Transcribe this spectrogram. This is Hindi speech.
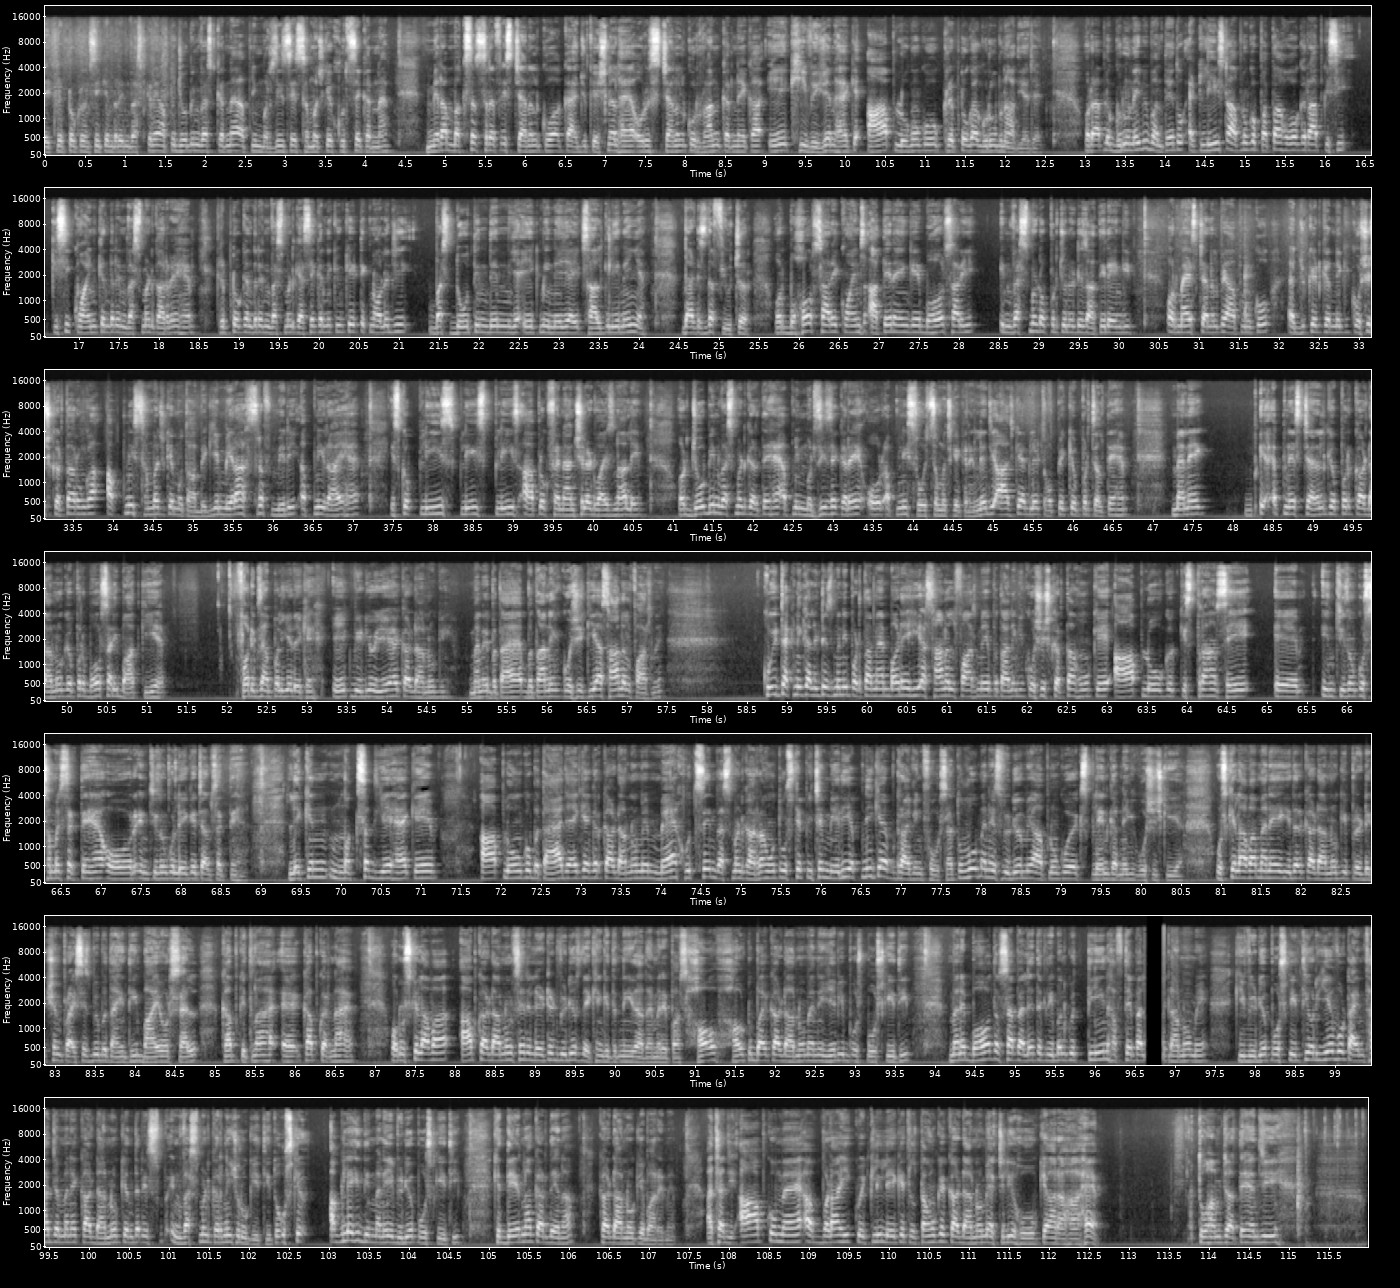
एक क्रिप्टो करेंसी के अंदर इन्वेस्ट करें। आपने जो भी इन्वेस्ट करना है, अपनी मर्ज़ी से, समझ के, खुद से करना है। मेरा मकसद सिर्फ़ इस चैनल को का एजुकेशनल है और इस चैनल को रन करने का एक ही विज़न है कि आप लोगों को क्रिप्टो का गुरु बना दिया जाए। और आप लोग गुरु नहीं भी बनते तो एटलीस्ट आप लोगों को पता हो, अगर आप किसी किसी कॉइन के अंदर इन्वेस्टमेंट कर रहे हैं क्रिप्टो के अंदर इन्वेस्टमेंट कैसे करनी? क्योंकि टेक्नोलॉजी बस दो तीन दिन या एक महीने या एक साल के लिए नहीं है. दैट इज़ द फ्यूचर और बहुत सारे कॉइन्स आते रहेंगे, बहुत सारी इन्वेस्टमेंट अपॉर्चुनिटीज़ आती रहेंगी। और मैं इस चैनल पे आप लोगों को एजुकेट करने की कोशिश करता रहूँगा अपनी समझ के मुताबिक। ये मेरा सिर्फ़ मेरी अपनी राय है। इसको प्लीज़ प्लीज़ प्लीज़ आप लोग फाइनेंशियल एडवाइस ना लें। और जो भी इन्वेस्टमेंट करते हैं, अपनी मर्ज़ी से करें और अपनी सोच समझ के करें। ले जी, आज के अगले टॉपिक के ऊपर चलते हैं। मैंने अपने इस चैनल के ऊपर कार्डानो के ऊपर बहुत सारी बात की है। फॉर एग्ज़ाम्पल ये देखें, एक वीडियो ये है कार्डानो की। मैंने बताया, बताने की कोशिश की आसान अल्फाज में। कोई टेक्निकलिटीज़ में नहीं पढ़ता मैं, बड़े ही आसान अल्फाज में बताने की कोशिश करता हूँ कि आप लोग किस तरह से इन चीज़ों को समझ सकते हैं और इन चीज़ों को लेके चल सकते हैं। लेकिन मकसद ये है कि आप लोगों को बताया जाए कि अगर कार्डानो में मैं खुद से इन्वेस्टमेंट कर रहा हूँ तो उसके पीछे मेरी अपनी क्या ड्राइविंग फोर्स है? तो वो मैंने इस वीडियो में आप लोगों को एक्सप्लेन करने की कोशिश की है। उसके अलावा मैंने इधर कार्डानो की प्रोडिक्शन प्राइसेस भी बताई थी बाय और सेल कब कितना है कब करना है। और उसके अलावा आप कार्डानो से रिलेटेड वीडियोज़ देखें कितनी ज़्यादा है मेरे पास। How how to buy Cardano मैंने ये भी पोस्ट पोस्ट की थी। मैंने बहुत अर्सा पहले तकरीबन कोई तीन हफ़्ते पहले कार्डानो में की वीडियो पोस्ट की थी और ये वो टाइम था जब मैंने कार्डानो के अंदर इस इन्वेस्टमेंट करनी शुरू की थी। तो उसके अगले ही दिन मैंने ये वीडियो पोस्ट की थी कि देर ना कर देना कार्डानो के बारे में। अच्छा जी, आपको मैं अब बड़ा ही क्विकली लेके चलता हूँ कि कार्डानो में एक्चुअली हो क्या रहा है। तो हम जाते हैं जी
